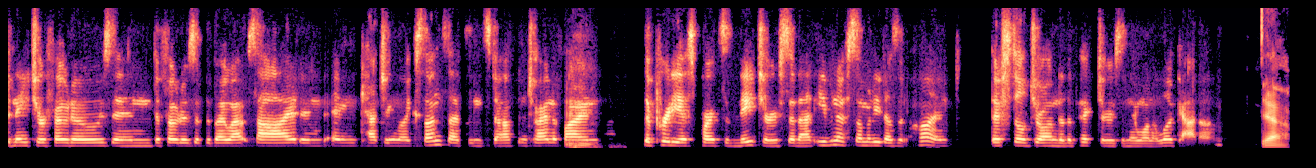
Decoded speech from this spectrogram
the nature photos and the photos of the bow outside and and catching like sunsets and stuff and trying to mm-hmm. find mm-hmm the prettiest parts of nature so that even if somebody doesn't hunt, they're still drawn to the pictures and they want to look at them. Yeah,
